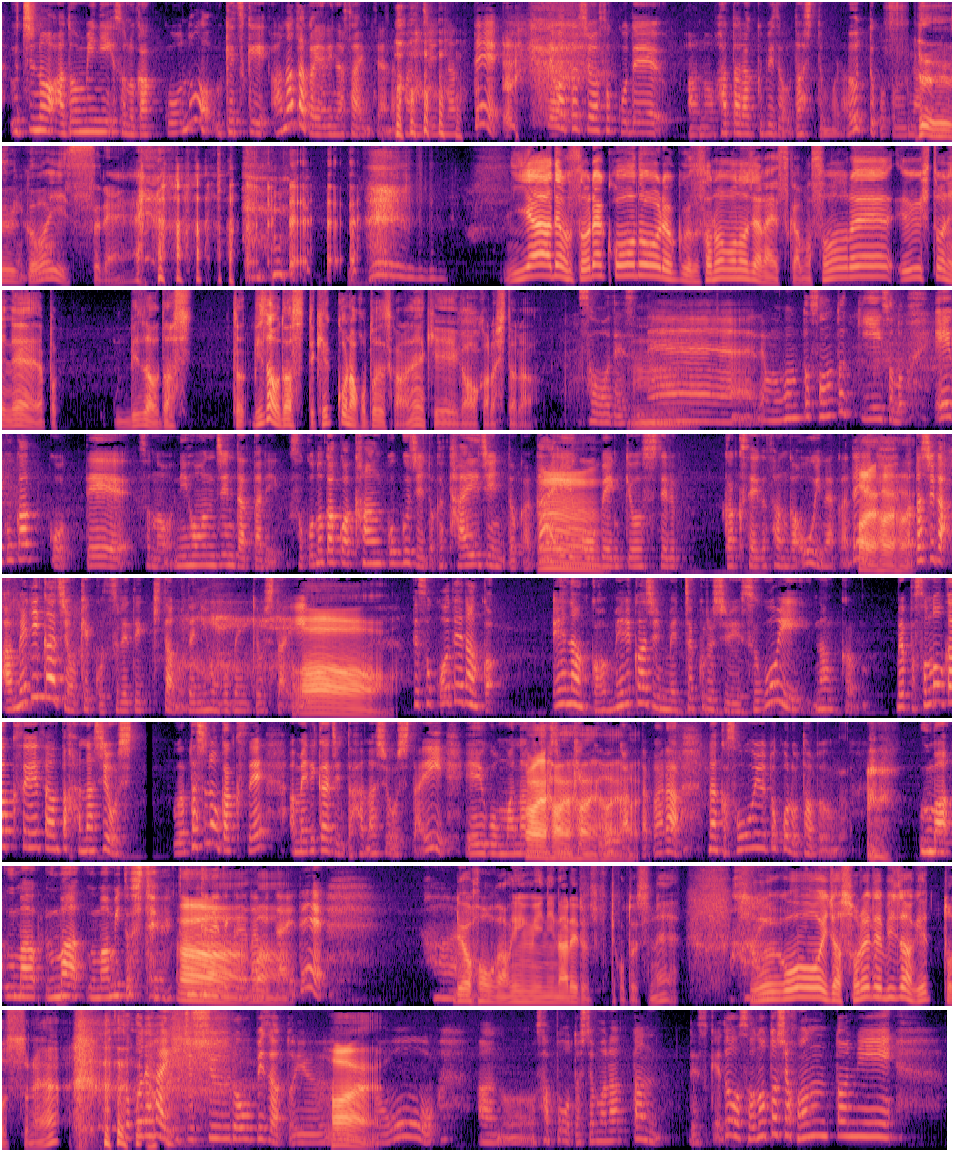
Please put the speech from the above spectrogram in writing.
うちのアドミにその学校の受付あなたがやりなさいみたいな感じになって で私はそこであの働くビザを出してもらうってことになるんですすけど。ごいっすね。いやーでもそりゃ行動力そのものじゃないですか。もうそれいう人にねやっぱビザを出したビザを出すって結構なことですからね経営側からしたら。そうですね、でも本当その時その英語学校ってその日本人だったりそこの学校は韓国人とかタイ人とかが英語を勉強してる学生さんが多い中で、はいはいはい。私がアメリカ人を結構連れてきたので日本語勉強したい。あでそこでなんかえなんかアメリカ人めっちゃ来るしすごいなんかやっぱその学生さんと話をし私の学生アメリカ人と話をしたい英語を学ぶ人も結構多かったからなんかそういうところ多分うまうまうまうまみとして 考えてくれたみたいで、はい。あ両方がウィンウィンになれるってことですね。すはい。ごい。じゃあそれでビザゲットですね。そこではい一応就労ビザという はい。のを、あのサポートしてもらったんですけどその年本当に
